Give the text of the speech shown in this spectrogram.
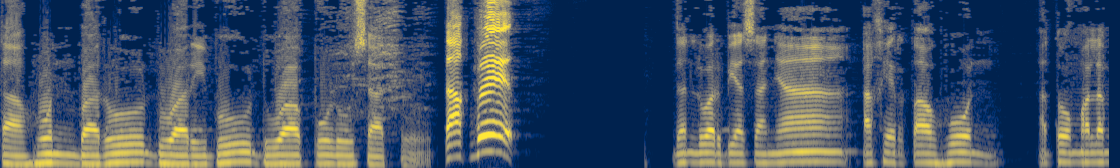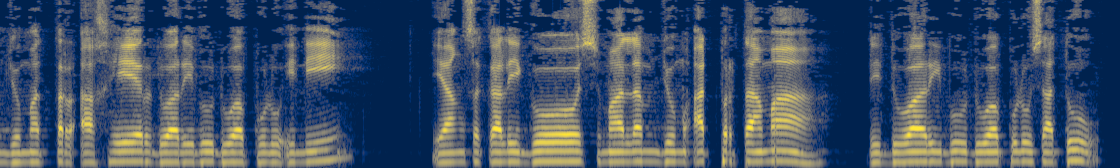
tahun baru 2021. Takbir! Dan luar biasanya akhir tahun atau malam Jumat terakhir 2020 ini yang sekaligus malam Jumat pertama di 2021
